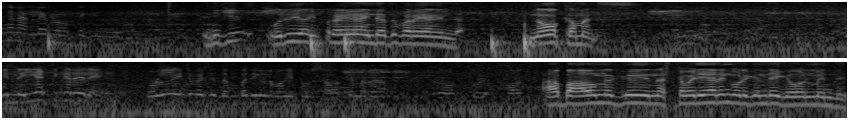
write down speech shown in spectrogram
അങ്ങനല്ലേ പ്രവർത്തിക്കുന്നത്? എനിക്ക് ഒരു അഭിപ്രായം അതിന്റെ അകത്ത് പറയാനില്ല. നോ കമൻസ് ആ പാവങ്ങൾക്ക് നഷ്ടപരിഹാരം കൊടുക്കണ്ടേ ഗവൺമെന്റ്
